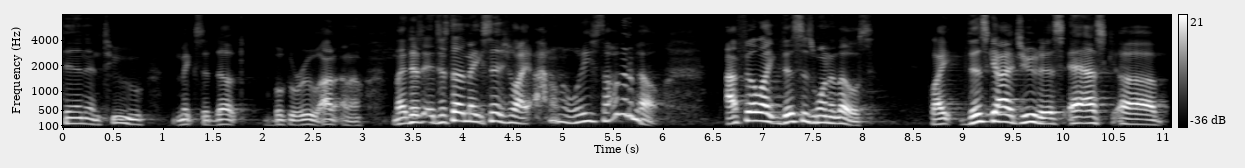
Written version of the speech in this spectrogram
10 and 2 makes a duck bookaroo. I don't know. Like, it just doesn't make sense. You're like, I don't know what he's talking about. I feel like this is one of those. Like, this guy, Judas, asked, uh,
